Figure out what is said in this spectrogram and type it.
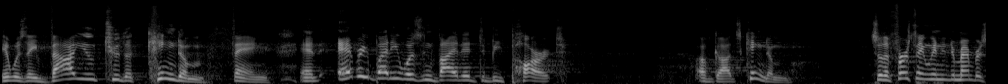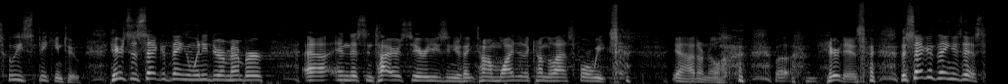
it was a value to the kingdom thing. And everybody was invited to be part of God's kingdom. So, the first thing we need to remember is who he's speaking to. Here's the second thing we need to remember uh, in this entire series. And you think, Tom, why did it come the last four weeks? yeah, I don't know. well, here it is. The second thing is this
